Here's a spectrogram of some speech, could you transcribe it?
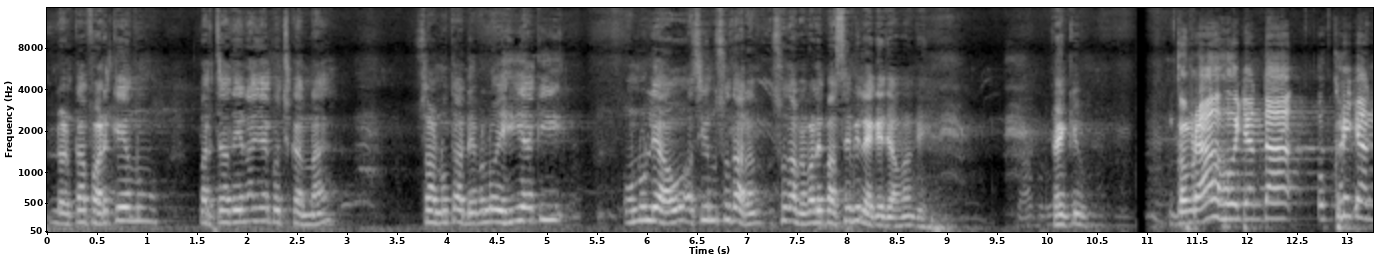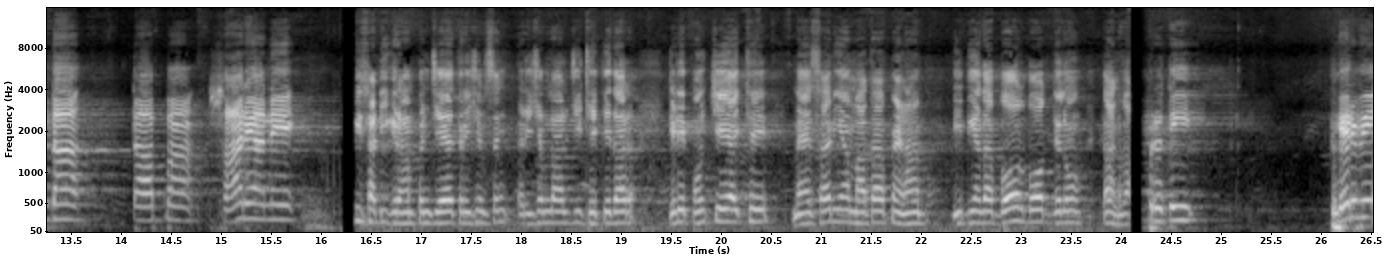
ਲੜਕਾ ਫੜ ਕੇ ਉਹਨੂੰ ਪਰਚਾ ਦੇਣਾ ਜਾਂ ਕੁਝ ਕਰਨਾ। ਸਾਨੂੰ ਤੁਹਾਡੇ ਵੱਲੋਂ ਇਹੀ ਹੈ ਕਿ ਉਹਨੂੰ ਲਿਆਓ ਅਸੀਂ ਉਹਨੂੰ ਸੁਧਾਰਨ ਸੁਧਾਰਨ ਵਾਲੇ ਪਾਸੇ ਵੀ ਲੈ ਕੇ ਜਾਵਾਂਗੇ ਥੈਂਕ ਯੂ ਗੁੰਮਰਾਹ ਹੋ ਜਾਂਦਾ ਉਖੜ ਜਾਂਦਾ ਤਾਂ ਆਪਾਂ ਸਾਰਿਆਂ ਨੇ ਵੀ ਸਾਡੀ ਗ੍ਰਾਮ ਪੰਚਾਇਤ ਰਿਸ਼ਮ ਸਿੰਘ ਰਿਸ਼ਮ ਲਾਲ ਜੀ ਠੇਕੇਦਾਰ ਜਿਹੜੇ ਪਹੁੰਚੇ ਆ ਇੱਥੇ ਮੈਂ ਸਾਰੀਆਂ ਮਾਤਾ ਭੈਣਾਂ ਬੀਬੀਆਂ ਦਾ ਬਹੁਤ ਬਹੁਤ ਦਿਲੋਂ ਧੰਨਵਾਦ ਪ੍ਰਤੀ ਫਿਰ ਵੀ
